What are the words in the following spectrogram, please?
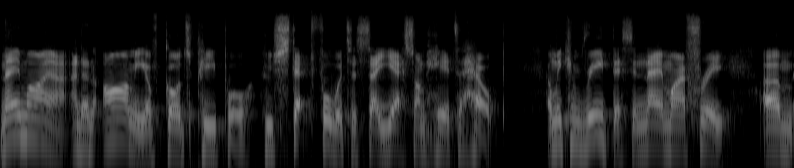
Nehemiah and an army of God's people who stepped forward to say, Yes, I'm here to help. And we can read this in Nehemiah 3. Um,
